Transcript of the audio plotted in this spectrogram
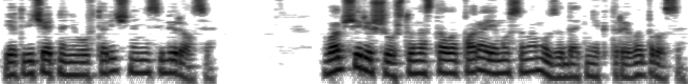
и отвечать на него вторично не собирался. Вообще решил, что настала пора ему самому задать некоторые вопросы.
